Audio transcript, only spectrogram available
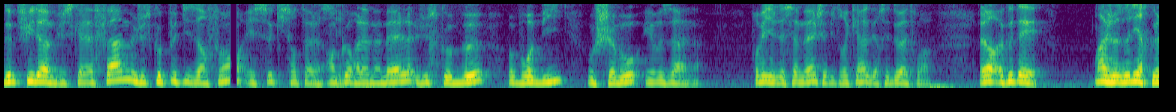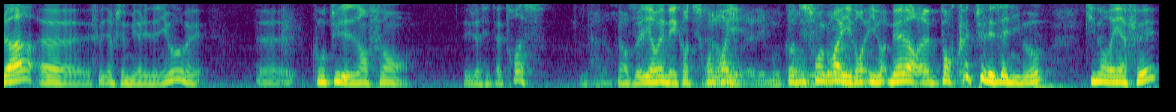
depuis l'homme jusqu'à la femme, jusqu'aux petits-enfants et ceux qui sont encore à la mamelle, jusqu'aux bœufs, aux brebis, aux chameaux et aux ânes. Premier livre de Samuel, chapitre 15, versets 2 à 3. Alors écoutez, moi je dois dire que là, euh, il faut dire que j'aime bien les animaux, mais euh, qu'on tue les enfants, déjà c'est atroce. on peut dire, oui, mais quand ils seront grands, ils, quand ils seront grands, ils vont, Mais alors, pourquoi tuer les animaux? Qui n'ont rien fait.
